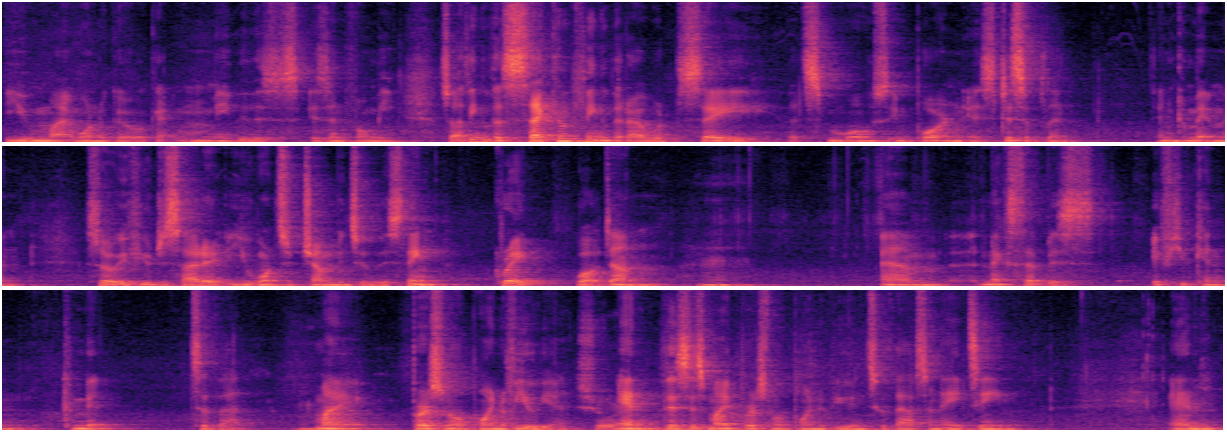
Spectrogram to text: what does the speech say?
you might want to go, okay, maybe this isn't for me. So I think the second thing that I would say that's most important is discipline and Mhm. commitment. So if you decided you want to jump into this thing, great, well done. Mhm. Um, next step is if you can commit to that. Mhm. My personal point of view, yeah. Sure. And this is my personal point of view in 2018. And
